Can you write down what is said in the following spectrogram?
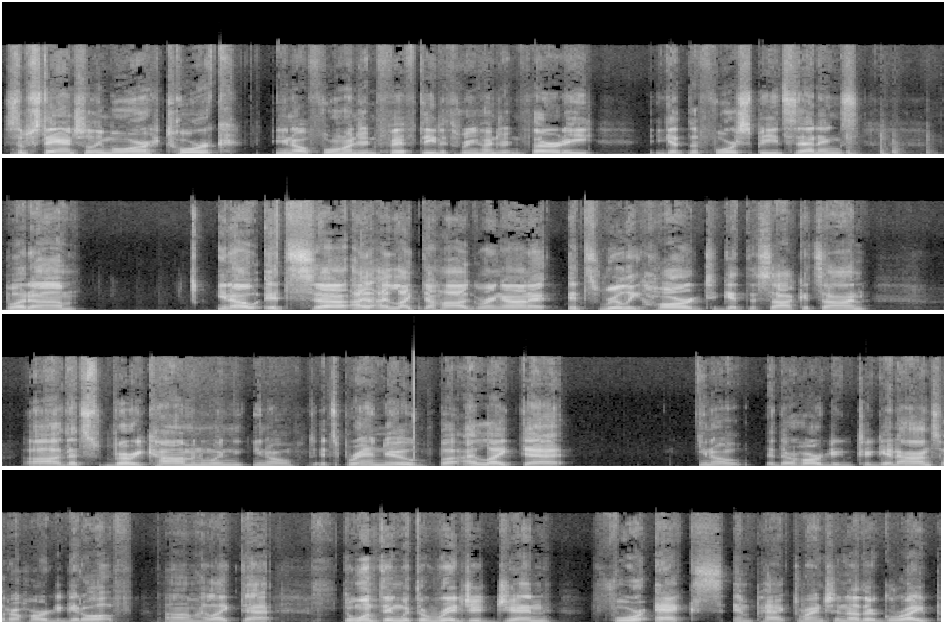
substantially more torque. You know, 450 to 330. You get the four speed settings, but um, you know, it's uh, I, I, like the hog ring on it. It's really hard to get the sockets on. Uh, that's very common when you know it's brand new. But I like that. you know, they're hard to, to get on, so they're hard to get off. Um, I like that. The one thing with the Ridgid Gen 4X impact wrench, another gripe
